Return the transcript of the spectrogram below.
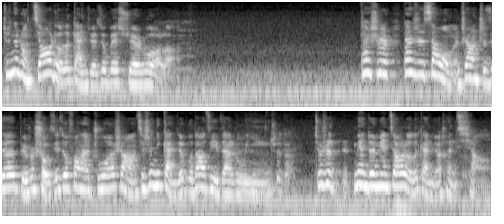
就那种交流的感觉就被削弱了。但是，但是像我们这样直接，比如说手机就放在桌上，其实你感觉不到自己在录音，嗯是的，就是面对面交流的感觉很强。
